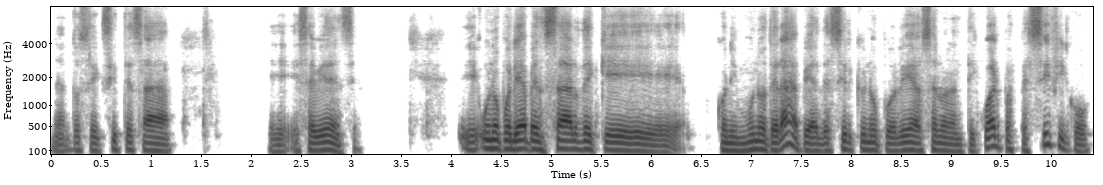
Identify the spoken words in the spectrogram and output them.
Entonces existe esa, eh, esa evidencia. uno podría pensar de que con inmunoterapia, es decir, que uno podría hacer un anticuerpo específico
